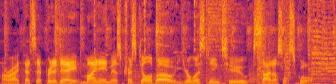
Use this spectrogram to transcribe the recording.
All right, that's it for today. My name is Chris Guillebeau. You're listening to Side Hustle School.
